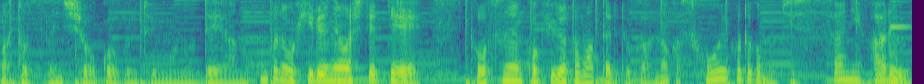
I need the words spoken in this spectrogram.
まあ、突然死症候群というものであの本当にお昼寝をしてて突然呼吸が止まったりとかなんかそういうことがもう実際にある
